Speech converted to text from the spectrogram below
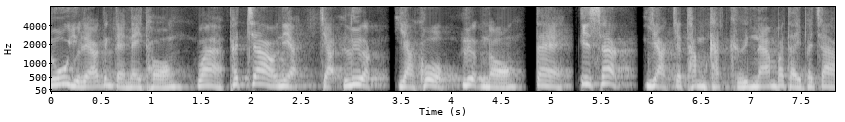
รู้อยู่แล้วตั้งแต่ในท้องว่าพระเจ้าเนี่ยจะเลือกยาโคบเลือกน้อง แต่อิสฮักอยากจะทำขัดขืนน้ำพระทัยพระเจ้า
